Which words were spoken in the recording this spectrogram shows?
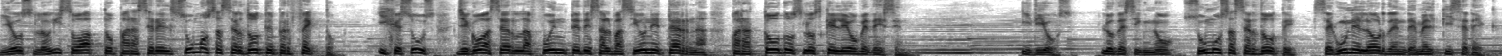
Dios lo hizo apto para ser el sumo sacerdote perfecto, y Jesús llegó a ser la fuente de salvación eterna para todos los que le obedecen y Dios lo designó sumo sacerdote según el orden de Melquisedec.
